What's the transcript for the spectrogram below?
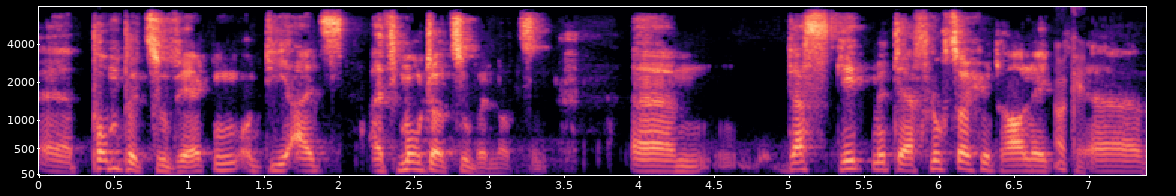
äh, Pumpe zu wirken und die als, als Motor zu benutzen. Ähm, das geht mit der Flugzeughydraulik, Okay. äh,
